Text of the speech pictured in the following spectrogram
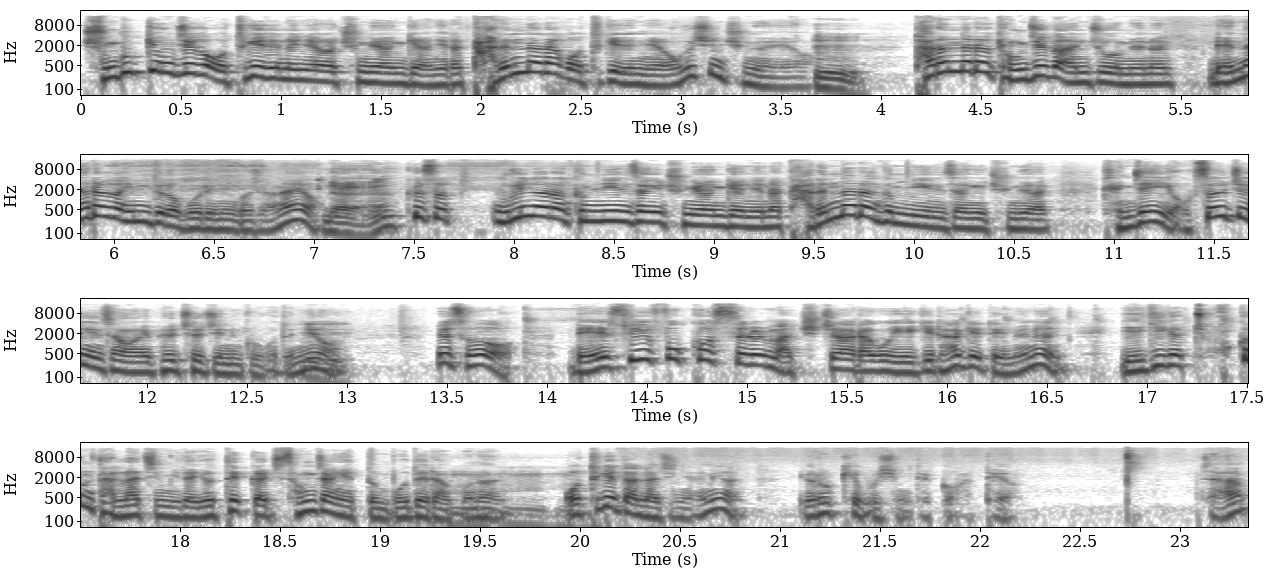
중국 경제가 어떻게 되느냐가 중요한 게 아니라 다른 나라가 어떻게 되느냐가 훨씬 중요해요. 음. 다른 나라 경제가 안 좋으면은 내 나라가 힘들어 버리는 거잖아요. 네. 그래서 우리나라 금리 인상이 중요한 게 아니라 다른 나라 금리 인상이 중요한 굉장히 역설적인 상황이 펼쳐지는 거거든요. 그래서 내수에 포커스를 맞추자라고 얘기를 하게 되면은 얘기가 조금 달라집니다. 여태까지 성장했던 모델하고는 어떻게 달라지냐면 이렇게 보시면 될 것 같아요. 자,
